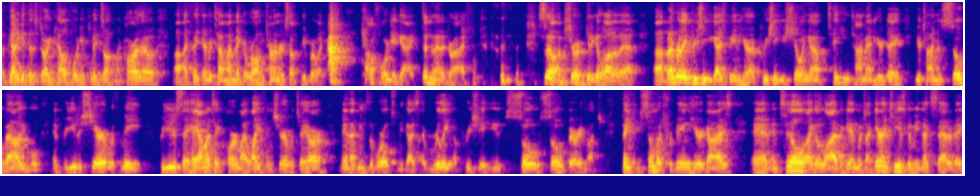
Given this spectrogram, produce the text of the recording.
I've got to get those darn California plates off my car though. Uh, I think every time I make a wrong turn or something, people are like, ah, California guy doesn't know how to drive. so I'm sure I'm getting a lot of that. Uh, but I really appreciate you guys being here. I appreciate you showing up, taking time out of your day. Your time is so valuable. And for you to share it with me, for you to say, Hey, I'm going to take part of my life and share it with JR, man, that means the world to me, guys. I really appreciate you so, so very much. Thank you so much for being here, guys. And until I go live again, which I guarantee is going to be next Saturday,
